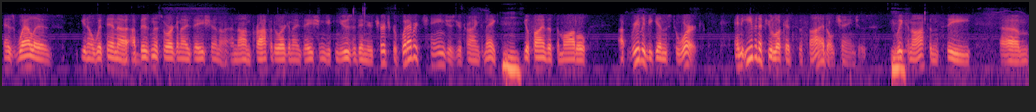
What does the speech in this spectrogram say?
as well as you know, within a, a business organization or a nonprofit organization. You can use it in your church group. Whatever changes you're trying to make, Mm. you'll find that the model uh, really begins to work. And even if you look at societal changes, we can often see um,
